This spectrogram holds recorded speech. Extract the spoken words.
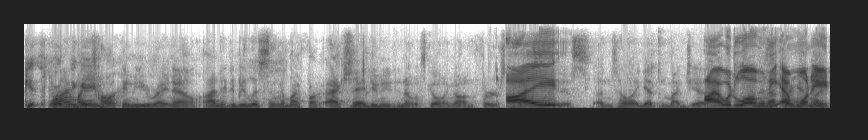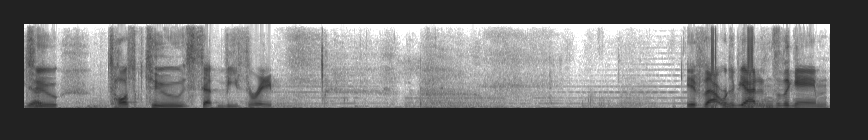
gets put why am I talking to you right now? I need to be listening to my fuck. Actually, I do need to know what's going on first. how to play I- this until I get in my jet. I would love the then after I get my M1A2 Tusk 2 Step V3. If that were to be added into the game,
